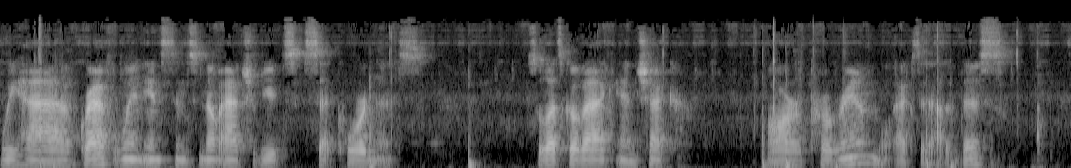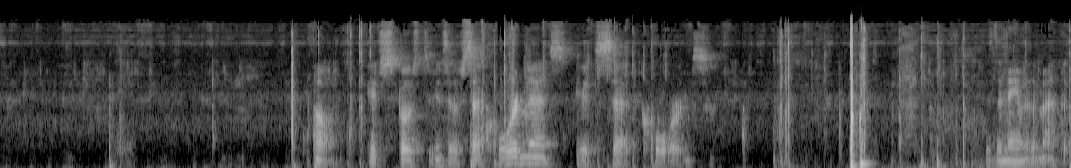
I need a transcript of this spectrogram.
we have graph win instance no attributes set coordinates. So let's go back and check our program. We'll exit out of this. Oh, it's supposed to, instead of set coordinates, it's set coords. Is the name of the method.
